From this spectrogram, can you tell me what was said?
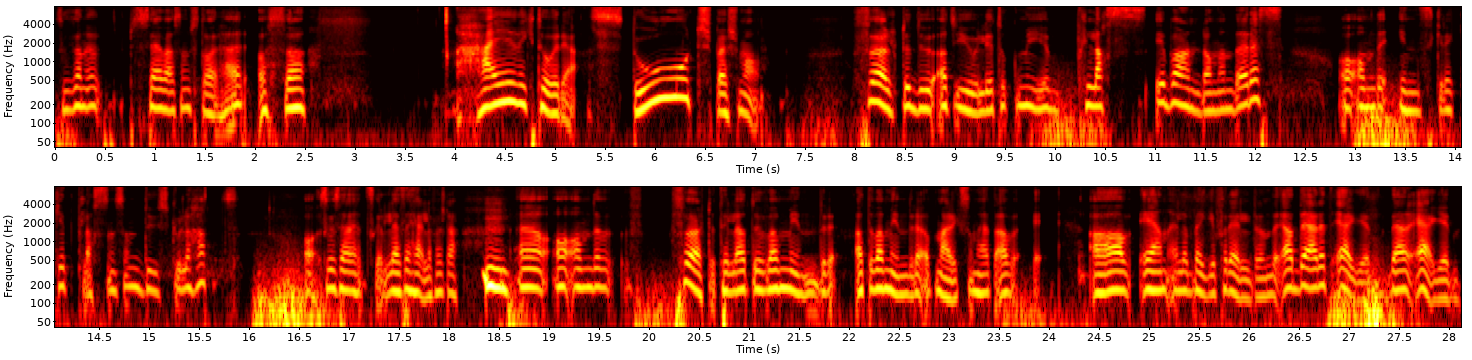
Så vi kan jo se hva som står her. Og så Hei, Victoria. Stort spørsmål. Følte du at Julie tok mye plass i barndommen deres? Og om det innskrekket plassen som du skulle hatt? Og, skal vi se, jeg skal lese hele først, da. Mm. Uh, og om det førte til at, du var mindre, at det var mindre oppmerksomhet av, av en eller begge foreldrene Ja, det er et eget. Det er egen.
